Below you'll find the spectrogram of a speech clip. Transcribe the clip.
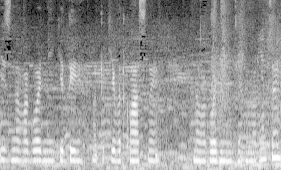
из новогодней еды. Вот такие вот классные новогодние Деды Морозы.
